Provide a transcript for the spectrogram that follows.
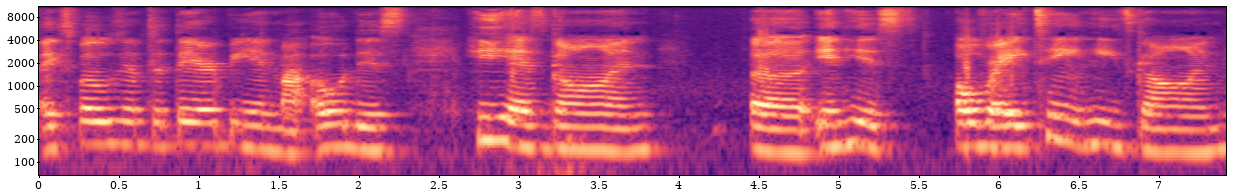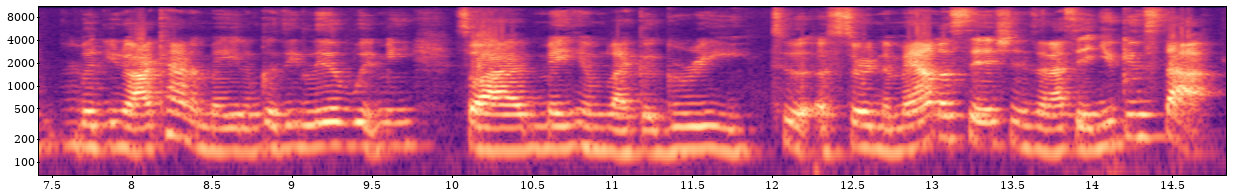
exposed them to therapy, and my oldest, he has gone uh, in his over 18, he's gone. But, you know, I kind of made him because he lived with me, so I made him like agree to a certain amount of sessions, and I said, You can stop,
